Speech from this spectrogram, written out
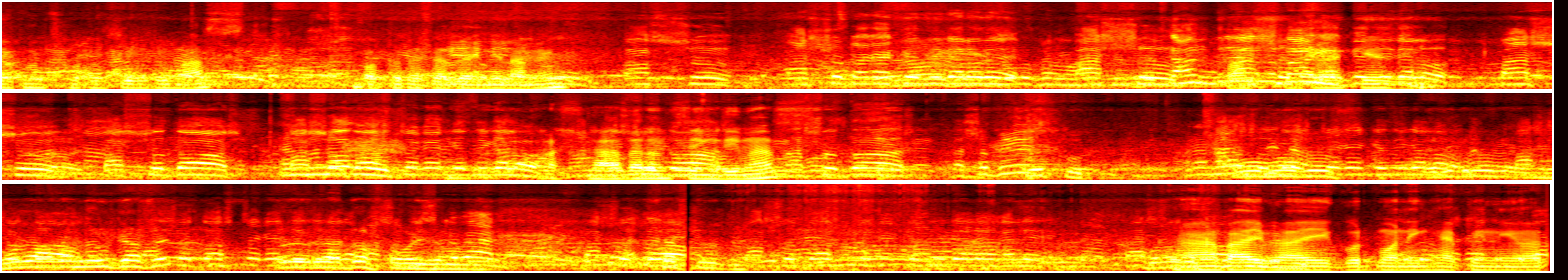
দেখুন ছোট চিংড়ি মাছ কত টাকা যায় নিলামে। পাঁচশো পাঁচশো টাকা কেজি গেল রে পাঁচশো পাঁচশো টাকা কেজি গেল পাঁচশো পাঁচশো দশ পাঁচশো দশ টাকা কেজি গেল। সাধারণ চিংড়ি মাছ। পাঁচশো দশ পাঁচশো বিশ উঠে দশটা বাজে হ্যাঁ ভাই ভাই good morning happy new year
